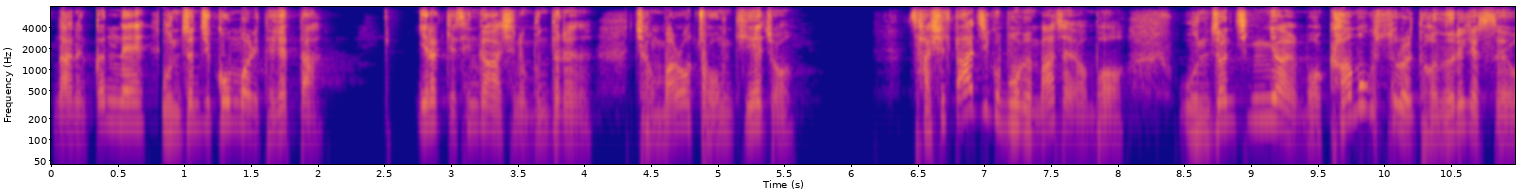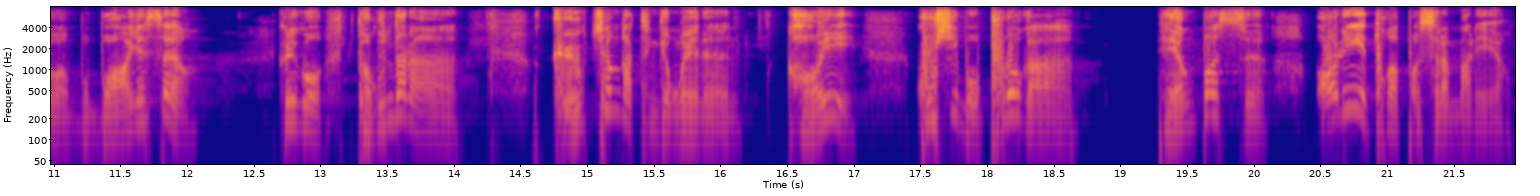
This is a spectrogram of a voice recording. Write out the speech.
나는 끝내 운전직 공무원이 되겠다. 이렇게 생각하시는 분들은 정말로 좋은 기회죠. 사실 따지고 보면 맞아요. 뭐 운전 직렬, 뭐 과목 수를 더 늘리겠어요. 뭐 뭐 하겠어요. 그리고 더군다나 교육청 같은 경우에는 거의 95%가 대형 버스, 어린이 통합 버스란 말이에요.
